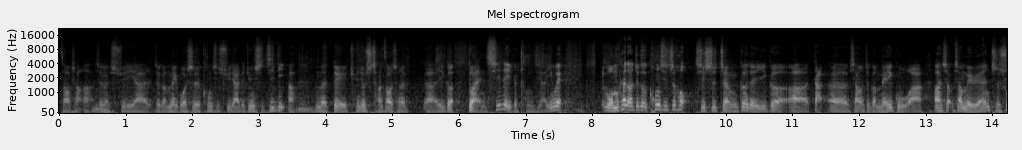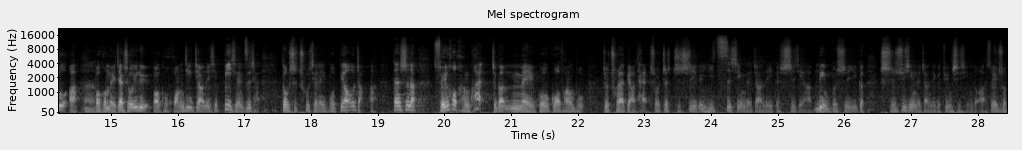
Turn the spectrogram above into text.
早上啊，这个叙利亚这个美国是空袭叙利亚的军事基地啊，那么对全球市场造成了呃一个短期的一个冲击啊，因为我们看到这个空袭之后，其实整个的一个呃大呃像这个美股啊啊像像美元指数啊，包括美债收益率，包括黄金这样的一些避险资产，都是出现了一波飙涨啊。但是呢，随后很快这个美国国防部就出来表表态说这只是一个一次性的这样的一个事件啊，并不是一个持续性的这样的一个军事行动啊，所以说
